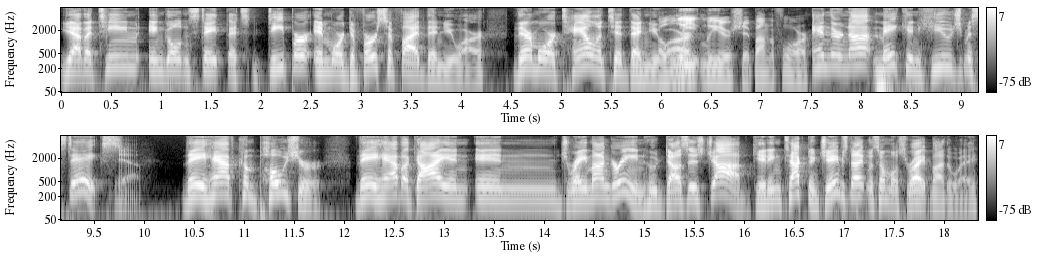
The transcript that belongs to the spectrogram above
You have a team in Golden State that's deeper and more diversified than you are. They're more talented than you Elite are. Elite leadership on the floor. And they're not making huge mistakes. Yeah. They have composure. They have a guy in in Draymond Green who does his job, getting technical. James Knight was almost right, by the way.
